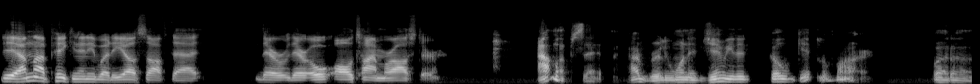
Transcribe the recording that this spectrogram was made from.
Yeah, I'm not picking anybody else off that their their all time roster. I'm upset. I really wanted Jimmy to go get Lamar, but uh,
